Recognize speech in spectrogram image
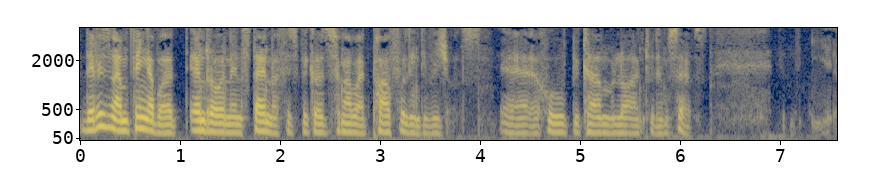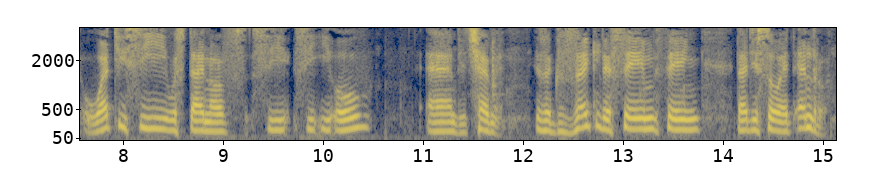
the reason I'm thinking about Enron and Steinhoff is because it's talking about powerful individuals uh, who become law unto themselves. What you see with Steinhoff's C- CEO and the chairman is exactly the same thing that you saw at Enron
